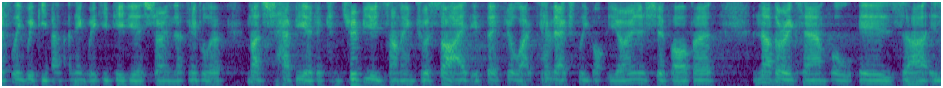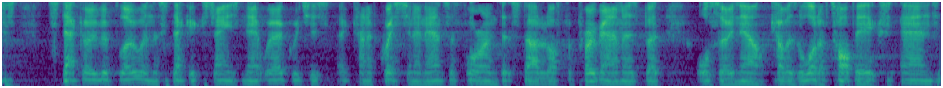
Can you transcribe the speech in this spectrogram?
Firstly, Wiki. I think Wikipedia has shown that people are much happier to contribute something to a site if they feel like they've actually got the ownership of it. Another example is uh, is Stack Overflow and the Stack Exchange Network, which is a kind of question and answer forum that started off for programmers, but also now covers a lot of topics. And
